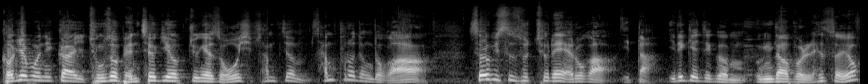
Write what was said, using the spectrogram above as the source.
거기에 보니까 이 중소벤처기업 중에서 53.3% 정도가 서비스 수출에 애로가 있다. 이렇게 지금 응답을 했어요.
